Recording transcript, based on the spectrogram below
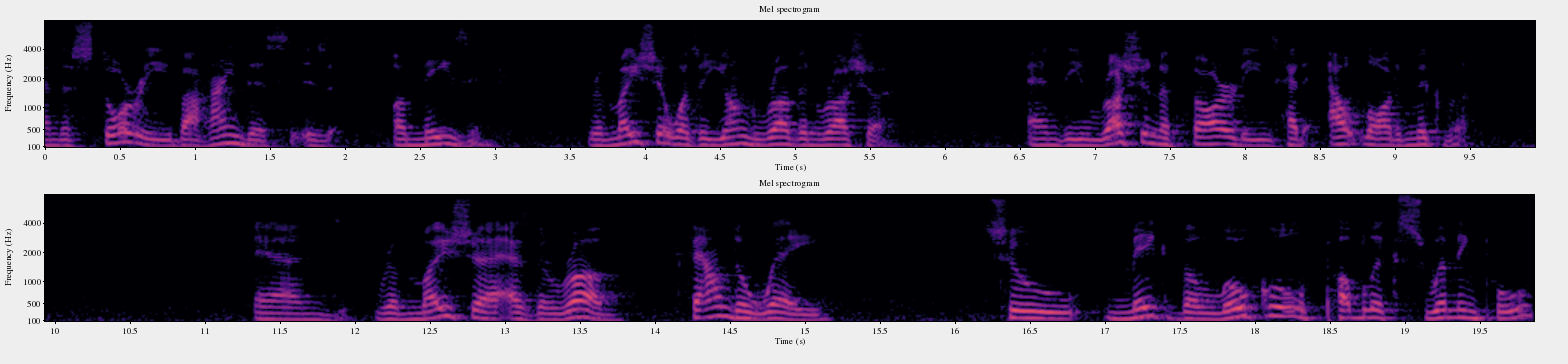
And the story behind this is amazing. Rav Moshe was a young Rav in Russia, and the Russian authorities had outlawed mikveh. And Rav Moshe, as the Rav, found a way to make the local public swimming pool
